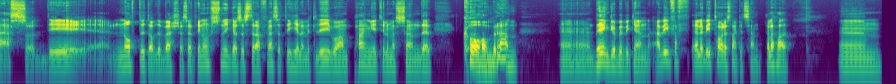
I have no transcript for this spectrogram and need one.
Alltså, det är något av det värsta jag sett. Det är nog snyggaste straffen jag sett i hela mitt liv och han pangar ju till och med sönder kameran. Eh, det är en gubbe vi kan, ja, vi, får, eller vi tar det snacket sen i alla fall. Ehm. Um,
